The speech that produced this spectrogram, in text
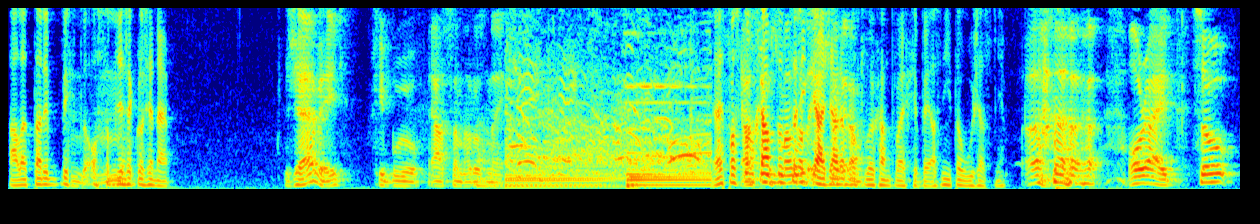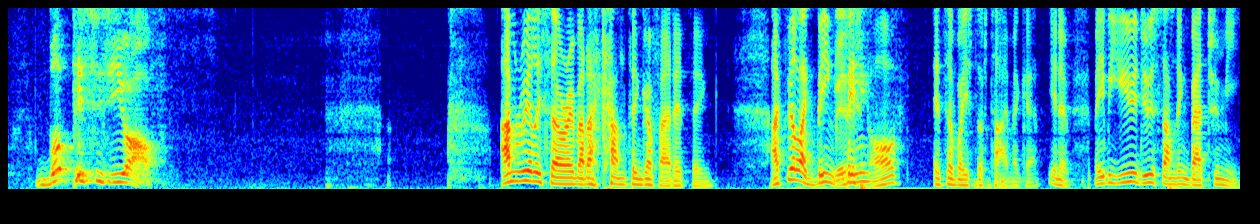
Ale tady bych to osobně řekl, že ne. Že, viď? Chybuju, já jsem hrozný. Já poslouchám Já to, co říkáš, já neposlouchám tvoje chyby a zní to úžasně. Alright, so what pisses you off? I'm really sorry, but I can't think of anything. I feel like being Really? pissed off, it's a waste of time again. You know, maybe you do something bad to me.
